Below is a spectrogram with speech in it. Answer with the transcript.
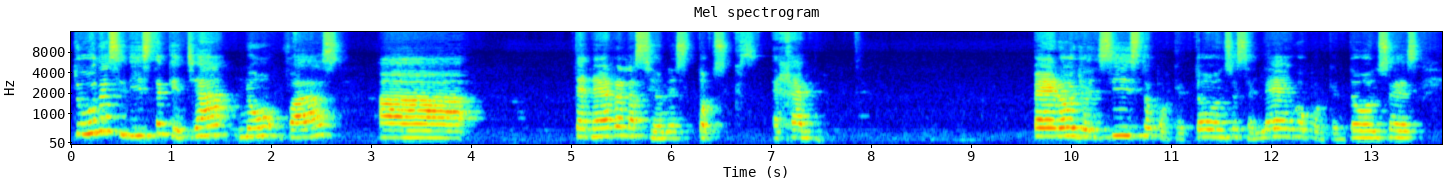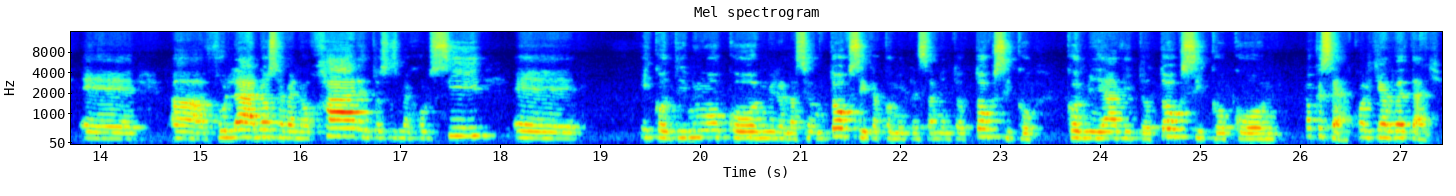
tú decidiste que ya no vas a tener relaciones tóxicas. Ejemplo. Pero yo insisto porque entonces el ego, porque entonces eh, fulano se va a enojar, entonces mejor sí. Eh, y continúo con mi relación tóxica, con mi pensamiento tóxico, con mi hábito tóxico, con lo que sea, cualquier detalle.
